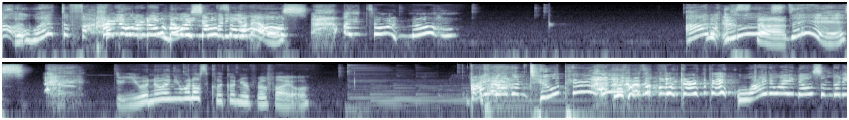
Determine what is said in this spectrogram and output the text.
person? know? What the fuck? How do you already know know how I know somebody someone else? I don't know. I don't, Who is that? this? Do you know anyone else? Click on your profile. I know them too, apparently. Who the fuck are they? Why do I know somebody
